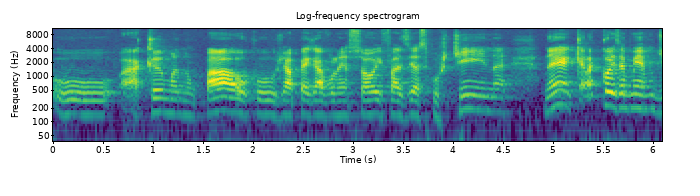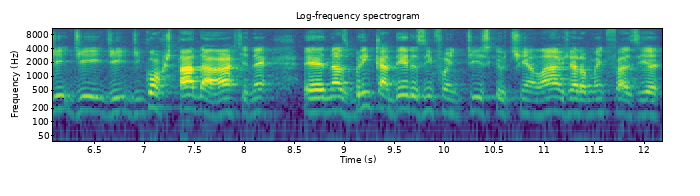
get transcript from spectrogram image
o, a cama num palco, já pegava o lençol e fazia as cortinas, né? Aquela coisa mesmo de, de, de, de gostar da arte, né? Eh, nas brincadeiras infantis que eu tinha lá, eu geralmente fazia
